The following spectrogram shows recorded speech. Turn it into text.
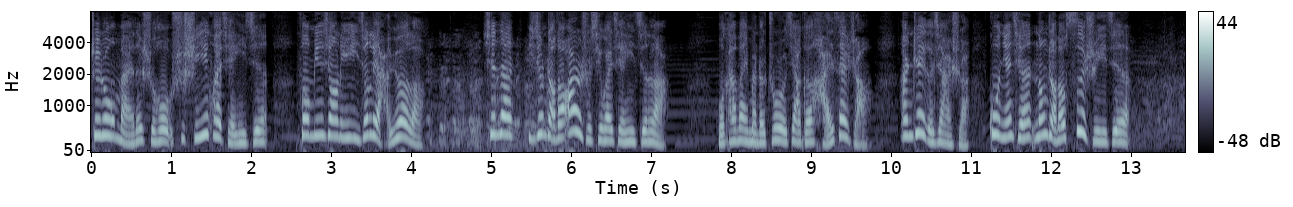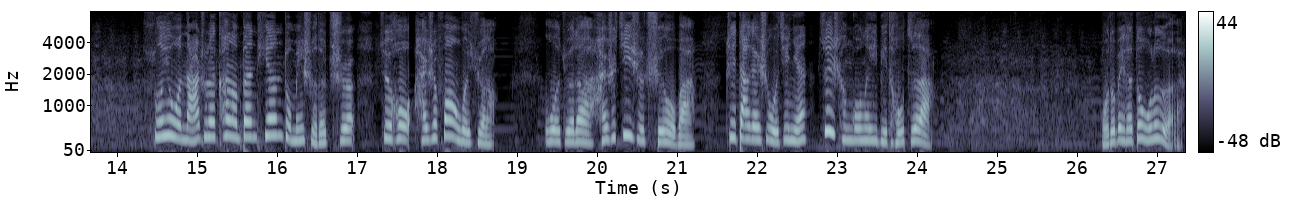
这肉买的时候是十一块钱一斤，放冰箱里已经俩月了，现在已经涨到二十七块钱一斤了。我看外面的猪肉价格还在涨，按这个架势，过年前能涨到四十一斤。所以我拿出来看了半天都没舍得吃，最后还是放回去了。”我觉得还是继续持有吧，这大概是我今年最成功的一笔投资了。我都被他逗乐了。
